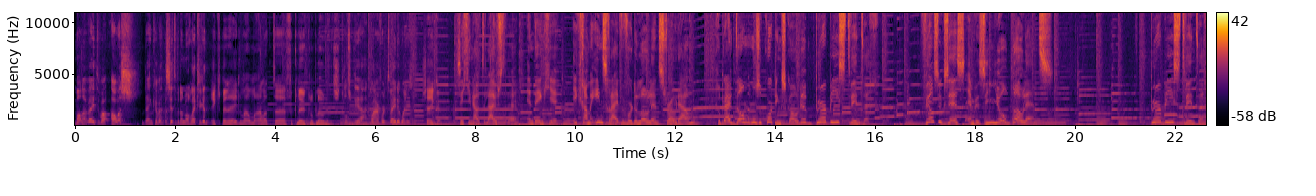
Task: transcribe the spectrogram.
Mannen, weten we alles, denken we? Zitten we er nog lekker in? Ik ben helemaal aan het eh verkneukelen op Lowlands. Ja, klaar voor het tweede rondje? Zeker. Zit je nou te luisteren en denk je, ik ga me inschrijven voor de Lowlands Throwdown? Gebruik dan onze kortingscode BURPEES20. Veel succes en we zien je op Lowlands. Burpees 20.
